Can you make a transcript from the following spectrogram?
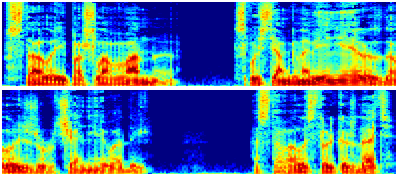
встала и пошла в ванную. Спустя мгновение раздалось журчание воды. Оставалось только ждать.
